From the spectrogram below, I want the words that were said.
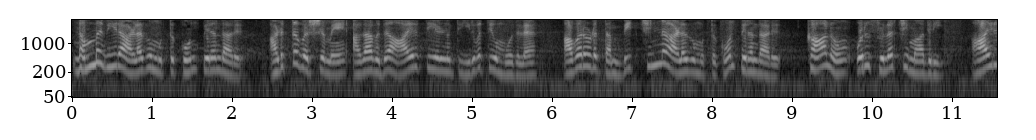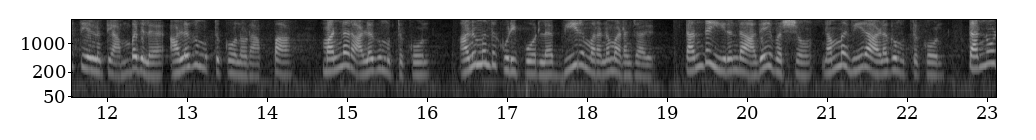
நம்ம வீர அழகு முத்துக்கோன் பிறந்தாரு. அடுத்த வருஷமே அதாவது ஆயிரத்தி எழுநூத்தி இருபத்தி ஒன்பதுல அவரோட தம்பி சின்ன அழகு முத்துக்கோன் பிறந்தாரு. காலம் ஒரு சுழற்சி மாதிரி. ஆயிரத்தி எழுநூத்தி ஐம்பதுல அழகு முத்துக்கோனோட அப்பா மன்னர் அழகு முத்துக்கோன் அனுமந்தக்குடி போர்ல வீர மரணம் அடைஞ்சாரு. தந்தை இறந்த அதே வருஷம் நம்ம வீர அழகு முத்துக்கோன் தன்னோட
